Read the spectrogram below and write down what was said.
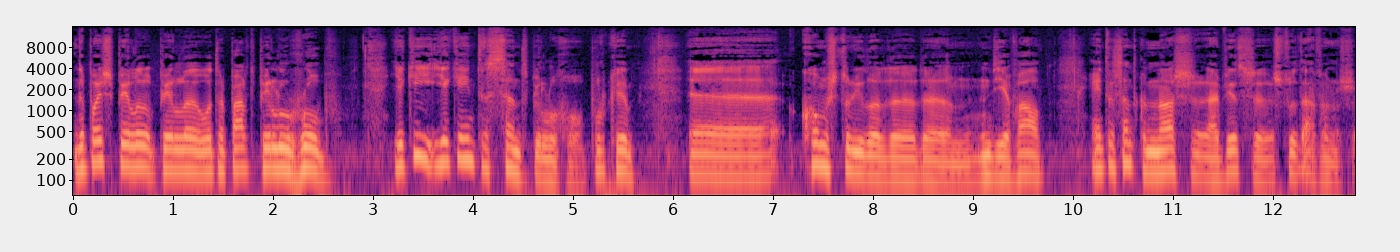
Depois, pela, pela outra parte, pelo roubo e aqui, e aqui é interessante pelo Rô, porque uh, como historiador de, de medieval, é interessante que nós, às vezes, estudávamos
